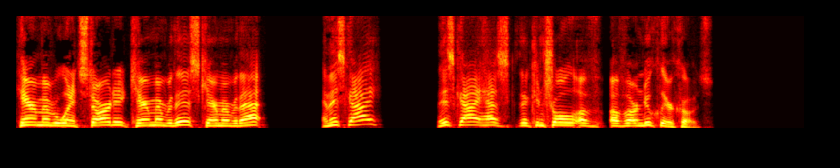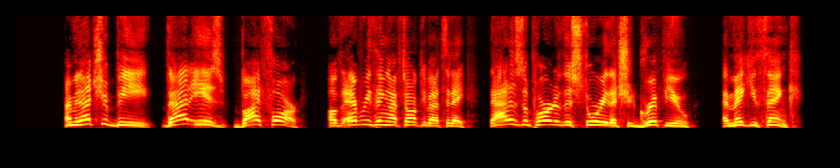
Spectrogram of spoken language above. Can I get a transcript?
Can't remember when it started. Can't remember this. Can't remember that. And this guy, this guy has the control of, of our nuclear codes. I mean, that should be, that is by far of everything I've talked about today, that is the part of this story that should grip you and make you think.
